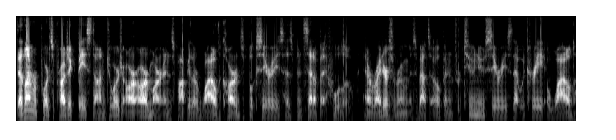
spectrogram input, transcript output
Deadline reports a project based on George R. R. Martin's popular Wild Cards book series has been set up at Hulu, and a writer's room is about to open for two new series that would create a Wild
